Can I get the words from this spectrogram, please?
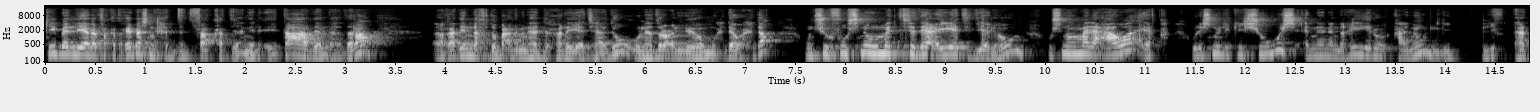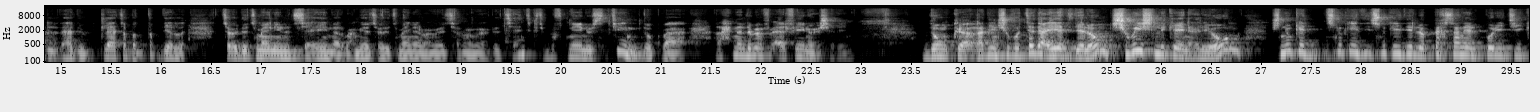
كيبان لي أنا فقط غير باش نحدد فقط يعني الإطار ديال الهضرة غادي ناخذوا بعض من هذه الحريات هادو ونهضروا عليهم وحدة وحدة. ونشوفوا شنو هما التداعيات ديالهم وشنو هما العوائق ولا شنو اللي كيشوش أننا نغيروا القانون اللي اللي هاد هادو الثلاثه بالضبط ديال 89 و90 489 491 تكتبوا في 62 دوك حنا دابا في 2020 donc غادي نشوفوا التداعيات ديالهم التشويش اللي كاين عليهم شنو كي شنو كي شنو كيدير le personnel politique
